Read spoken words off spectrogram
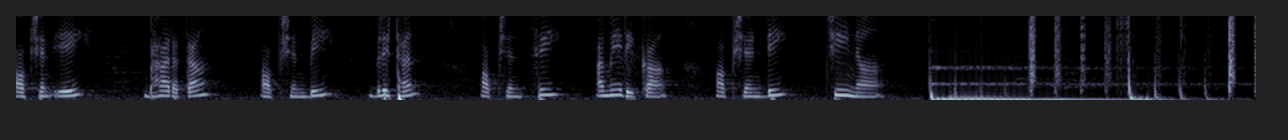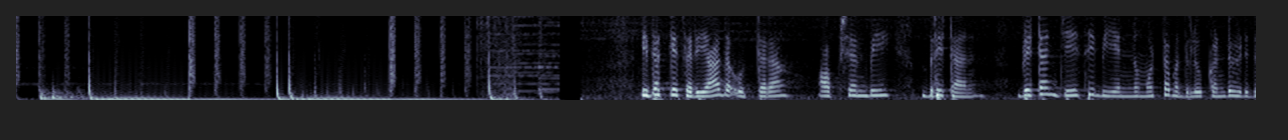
Option A Bharat. Option B Britain. Option C America. Option D China. ಇದಕ್ಕೆ ಸರಿಯಾದ ಉತ್ತರ option B, Britain. Britain J C ಬಿಯನ್ನು ಮೊಟ್ಟಮೊದಲು ಕಂಡುಹಿಡಿದ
